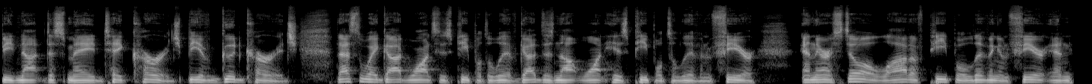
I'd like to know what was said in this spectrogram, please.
be not dismayed, take courage, be of good courage. That's the way God wants his people to live. God does not want his people to live in fear. And there are still a lot of people living in fear. And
